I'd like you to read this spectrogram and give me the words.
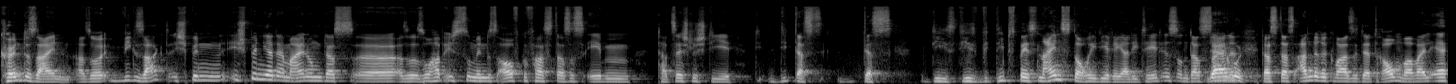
Könnte sein. Also wie gesagt, ich bin, ich bin ja der Meinung, dass, äh, also so habe ich es zumindest aufgefasst, dass es eben tatsächlich die, die, die das, das, die, die Deep Space Nine Story die Realität ist und dass, Ja, seine, gut. dass das andere quasi der Traum war, weil er,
